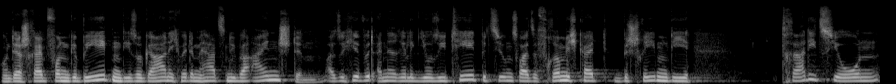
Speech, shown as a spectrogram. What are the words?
Und er schreibt von Gebeten, die so gar nicht mit dem Herzen übereinstimmen. Also hier wird eine Religiosität bzw. Frömmigkeit beschrieben, die Tradition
